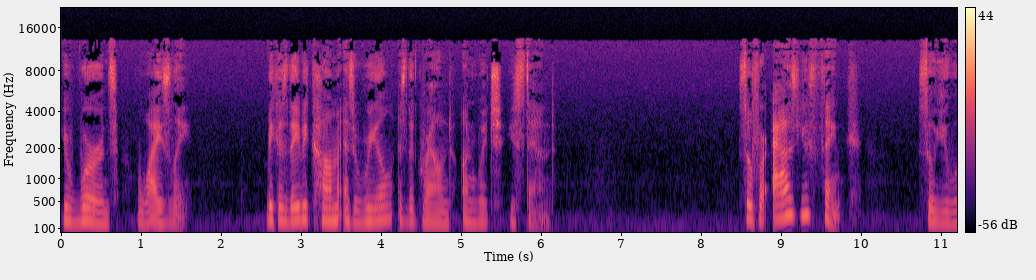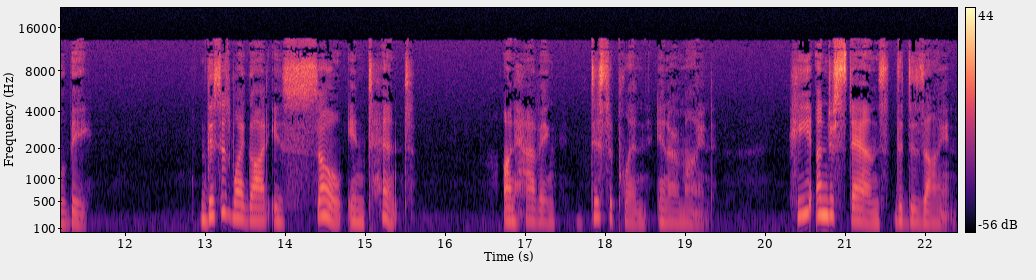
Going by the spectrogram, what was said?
your words wisely because they become as real as the ground on which you stand. So, for as you think, so you will be. This is why God is so intent on having discipline in our mind. He understands the design.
